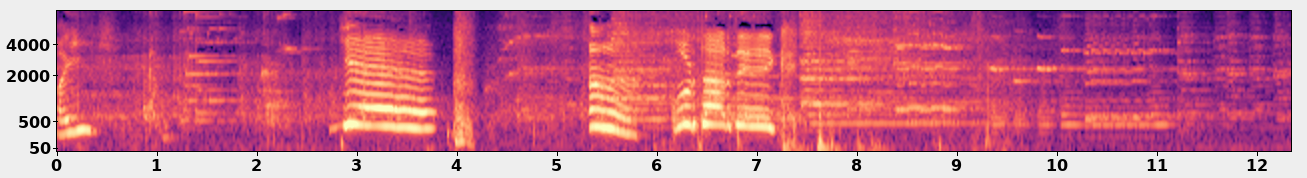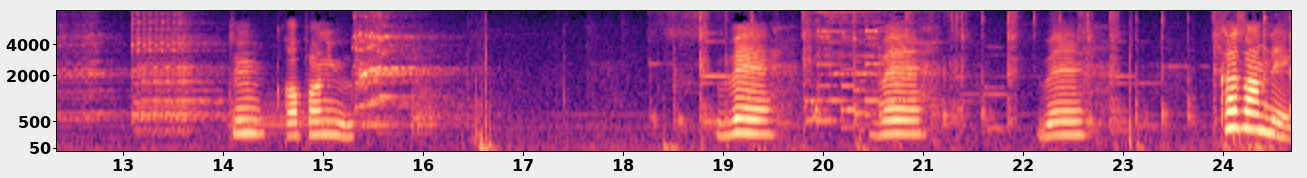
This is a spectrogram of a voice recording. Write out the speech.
Ay. Yeah. Ah, Kurtardık. Dün kapanıyor. Ve ve ve kazandık.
